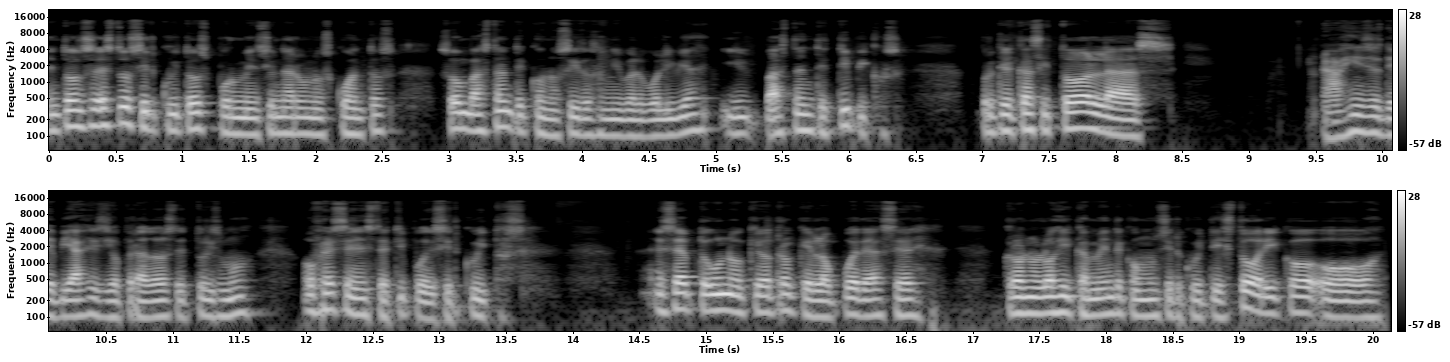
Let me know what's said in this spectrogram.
Entonces estos circuitos, por mencionar unos cuantos, son bastante conocidos a nivel Bolivia y bastante típicos porque casi todas las agencias de viajes y operadores de turismo ofrecen este tipo de circuitos, excepto uno que otro que lo puede hacer cronológicamente como un circuito histórico o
